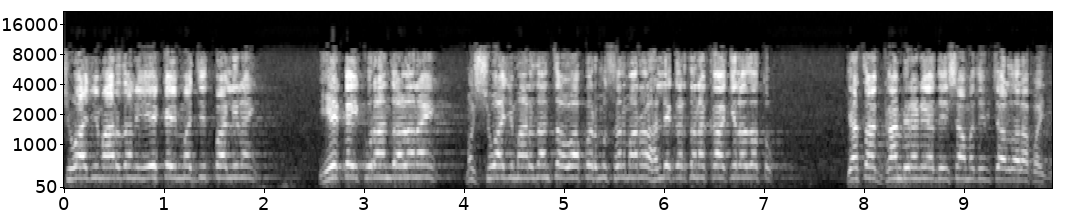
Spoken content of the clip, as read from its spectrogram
शिवाजी महाराजांनी एकही मस्जिद पाडली नाही. एकही कुराण जाळला नाही. मग शिवाजी महाराजांचा वापर मुसलमानावर हल्ले करताना का केला जातो? याचा गांभीर्याने या देशामध्ये विचार झाला पाहिजे.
